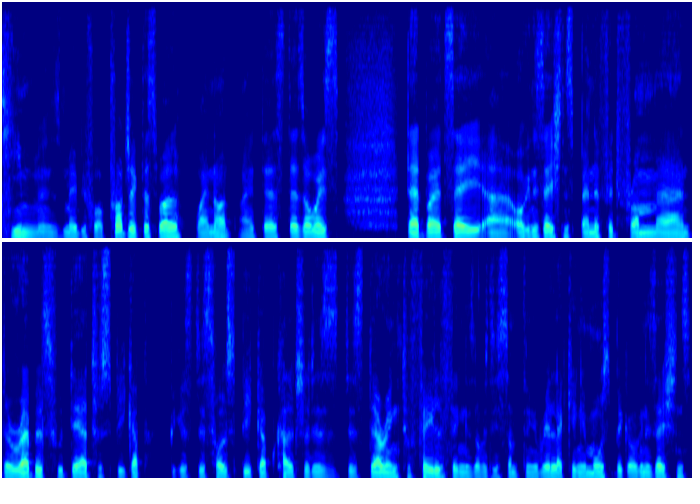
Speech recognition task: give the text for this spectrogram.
team is maybe for a project as well why not right? There's there's always that where i'd say uh, organizations benefit from uh, the rebels who dare to speak up because this whole speak up culture this this daring to fail thing is obviously something we're lacking in most big organizations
